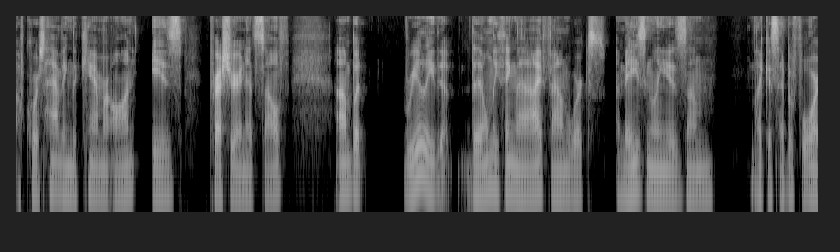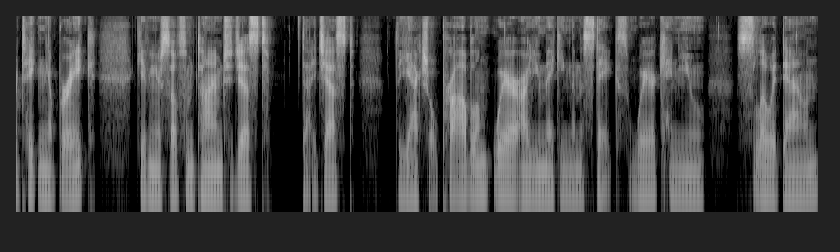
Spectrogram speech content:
Of course, having the camera on is pressure in itself. Um, but really, the, the only thing that I found works amazingly is, um, like I said before, taking a break, giving yourself some time to just digest the actual problem. Where are you making the mistakes? Where can you slow it down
